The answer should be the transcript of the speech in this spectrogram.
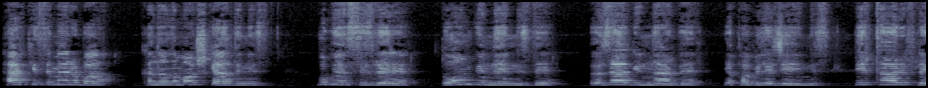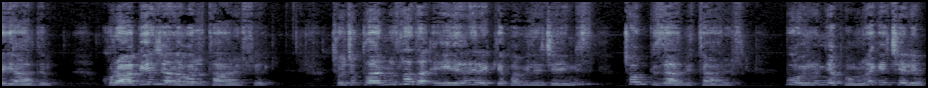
Herkese merhaba. Kanalıma hoş geldiniz. Bugün sizlere doğum günlerinizde, özel günlerde yapabileceğiniz bir tarifle geldim. Kurabiye canavarı tarifi. Çocuklarınızla da eğlenerek yapabileceğiniz çok güzel bir tarif. Buyurun yapımına geçelim.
